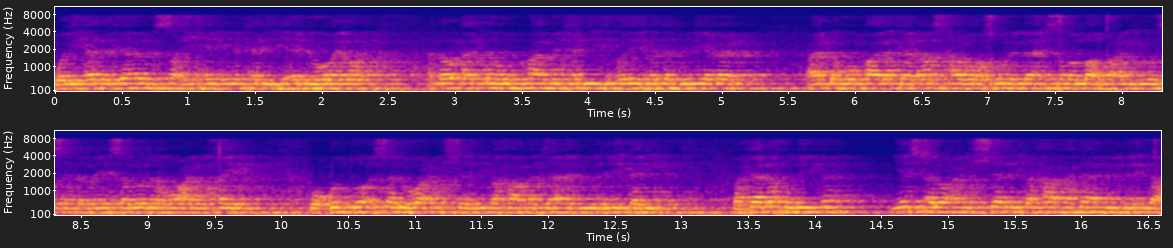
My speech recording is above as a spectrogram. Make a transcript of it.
ولهذا جاء في الصحيحين من حديث أبي هريرة أنه قال من حديث حذيفة بن اليمان أنه قال كان أصحاب رسول الله صلى الله عليه وسلم يسألونه عن الخير وكنت أسأله عن الشر مخافة أن يدركني. فكان حذيفة يسأل عن الشر مخافة أن يدركه.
